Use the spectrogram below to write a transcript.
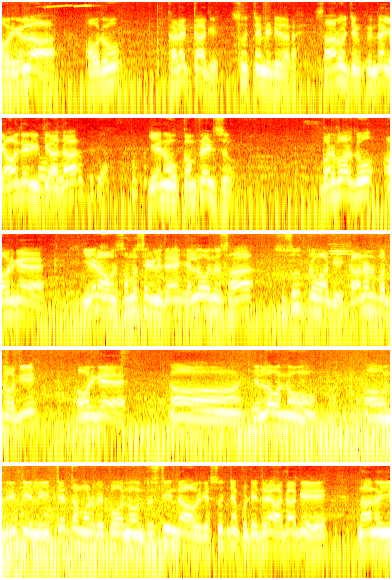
ಅವರಿಗೆಲ್ಲ ಅವರು ಖಡಕ್ಕಾಗಿ ಸೂಚನೆ ನೀಡಿದ್ದಾರೆ. ಸಾರ್ವಜನಿಕರಿಂದ ಯಾವುದೇ ರೀತಿಯಾದ ಏನು ಕಂಪ್ಲೇಂಟ್ಸು ಬರಬಾರ್ದು, ಅವ್ರಿಗೆ ಏನು ಅವ್ರ ಸಮಸ್ಯೆಗಳಿದೆ, ಎಲ್ಲವನ್ನು ಸಹ ಸುಸೂತ್ರವಾಗಿ, ಕಾನೂನುಬದ್ಧವಾಗಿ ಅವರಿಗೆ ಎಲ್ಲವನ್ನು ಒಂದು ರೀತಿಯಲ್ಲಿ ಇತ್ಯರ್ಥ ಮಾಡಬೇಕು ಅನ್ನೋ ಒಂದು ದೃಷ್ಟಿಯಿಂದ ಅವರಿಗೆ ಸೂಚನೆ ಕೊಟ್ಟಿದ್ದರೆ ಹಾಗಾಗಿ ನಾನು ಈ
